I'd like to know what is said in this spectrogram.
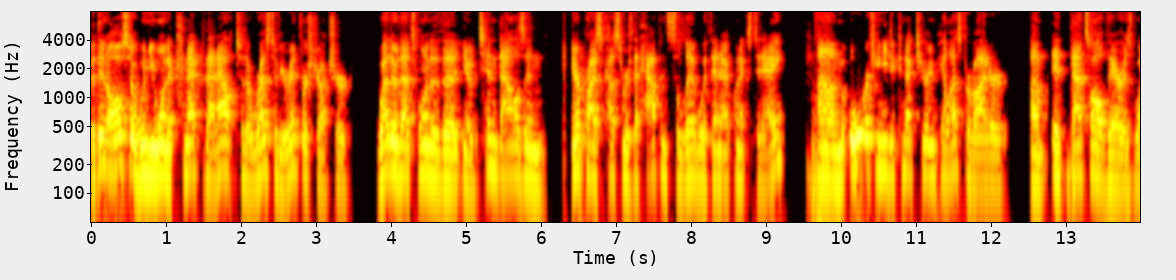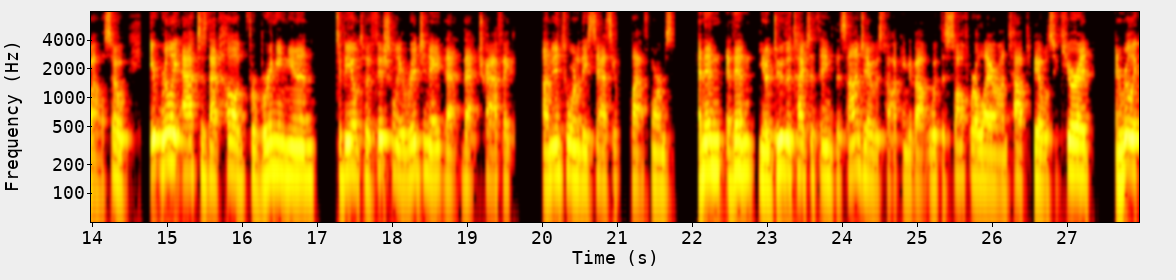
but then also when you want to connect that out to the rest of your infrastructure, whether that's one of the you know 10,000 enterprise customers that happens to live within Equinix today, um, or if you need to connect to your MPLS provider, um, it, that's all there as well. So it really acts as that hub for bringing in to be able to efficiently originate that that traffic um, into one of these SASE platforms, and then and then you know do the types of things that Sanjay was talking about with the software layer on top to be able to secure it and really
